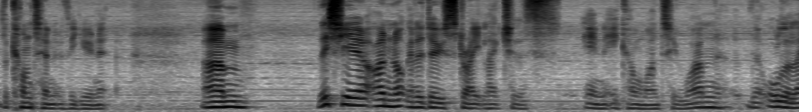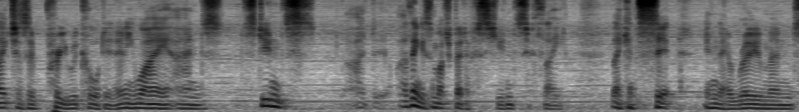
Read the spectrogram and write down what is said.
the content of the unit. Um, this year, I'm not going to do straight lectures in Econ 121. The, all the lectures are pre-recorded anyway, and students. I, I think it's much better for students if they they can sit in their room and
